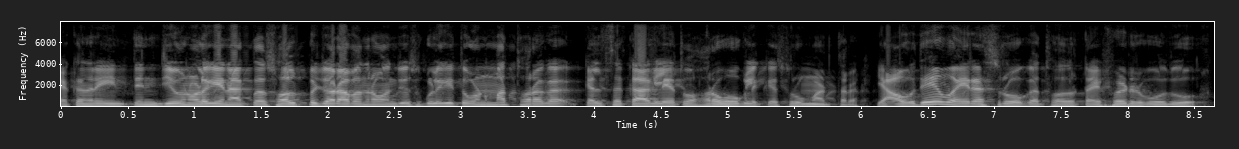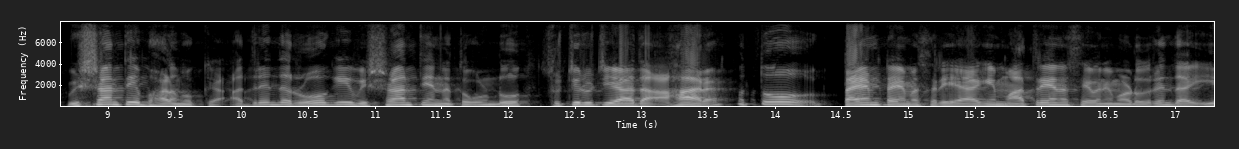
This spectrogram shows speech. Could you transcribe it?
ಯಾಕಂದರೆ ಇಂತಿನ ಜೀವನೊಳಗೆ ಏನಾಗ್ತದೆ ಸ್ವಲ್ಪ ಜ್ವರ ಬಂದ್ರೆ ಒಂದು ದಿವಸ ಗುಳಿಗೆ ತೊಗೊಂಡು ಮತ್ತೆ ಹೊರಗೆ ಕೆಲಸಕ್ಕಾಗಲಿ ಅಥವಾ ಹೊರಗೆ ಹೋಗ್ಲಿಕ್ಕೆ ಶುರು ಮಾಡ್ತಾರೆ. ಯಾವುದೇ ವೈರಸ್ ರೋಗ ಅಥವಾ ಟೈಫಾಯ್ಡ್ ಇರ್ಬೋದು ವಿಶ್ರಾಂತಿ ಬಹಳ ಮುಖ್ಯ. ಅದರಿಂದ ರೋಗಿ ವಿಶ್ರಾಂತಿಯನ್ನು ತಗೊಂಡು ಶುಚಿರುಚಿಯಾದ ಆಹಾರ ಮತ್ತು ಟೈಮ್ ಟೈಮ್ ಸರಿಯಾಗಿ ಮಾತ್ರೆಯನ್ನು ಸೇವನೆ ಮಾಡೋದ್ರಿಂದ ಈ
